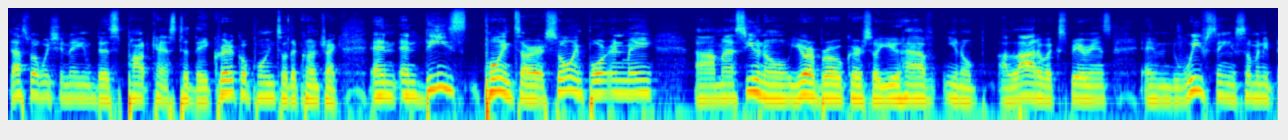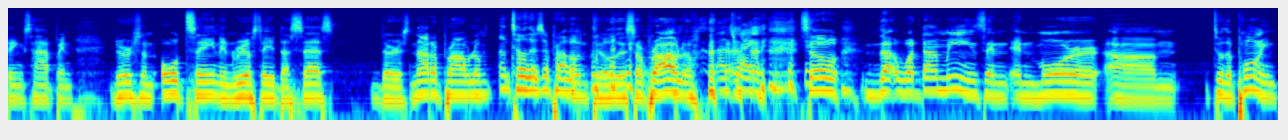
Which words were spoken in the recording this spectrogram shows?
that's what we should name this podcast today. Critical points of the contract. And and these points are so important, May. Um, as you know, you're a broker, so you have you know a lot of experience, and we've seen so many things happen. There's an old saying in real estate that says there's not a problem Until there's a problem. until there's a problem. That's right. so that what that means, and and more um, to the point,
